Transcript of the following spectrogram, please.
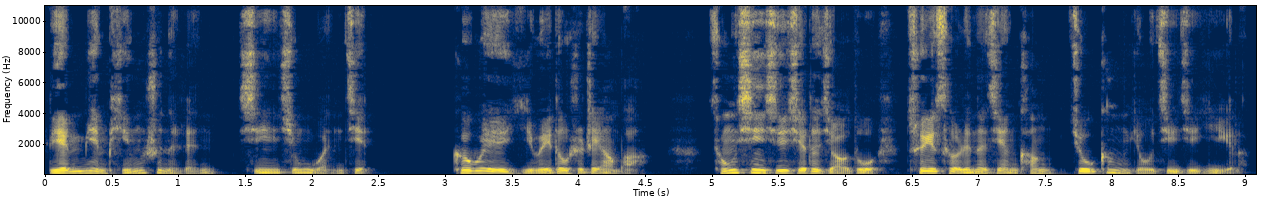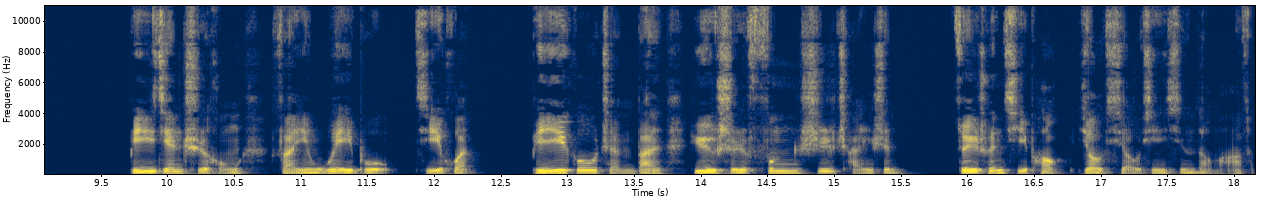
脸面平顺的人心胸稳健。各位以为都是这样吧？从信息学的角度推测人的健康就更有积极意义了。鼻尖赤红反映胃部疾患，鼻沟疹斑预示风湿缠身，嘴唇起泡要小心心脏麻烦，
